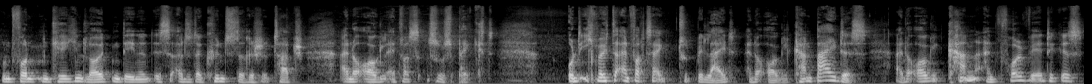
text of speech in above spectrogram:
und von den Kirchenleuten, denen ist also der künstlerische Touch einer Orgel etwas suspekt. Und ich möchte einfach zeigen, tut mir leid, eine Orgel kann beides. Eine Orgel kann ein vollwertiges,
